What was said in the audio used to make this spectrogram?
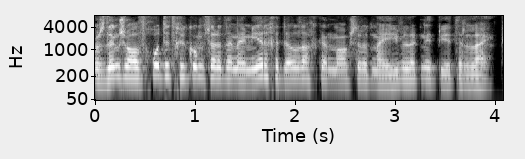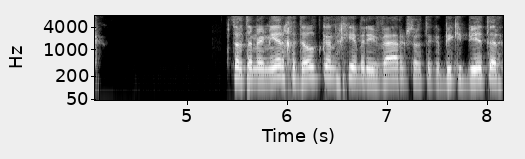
Ons dink so half God het gekom sodat hy my meer geduldig kan maak sodat my huwelik net beter lyk. Sodat hy my meer geduld kan gee by die werk sodat ek 'n bietjie beter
